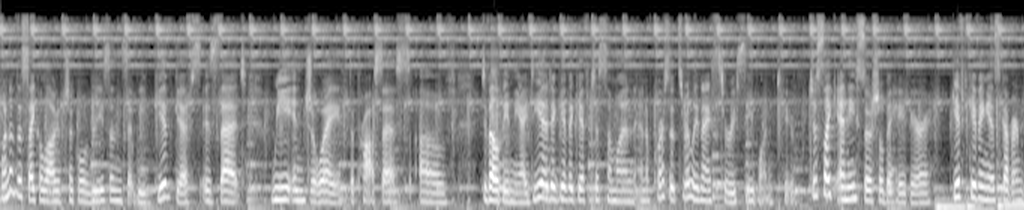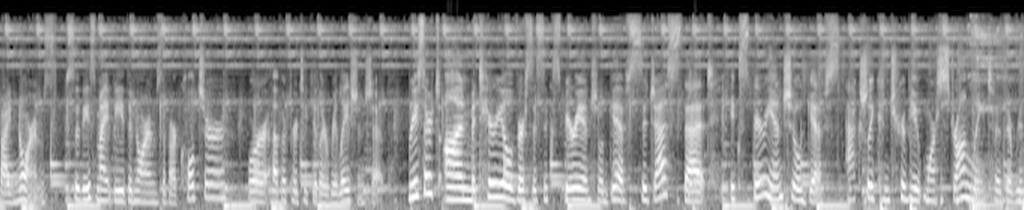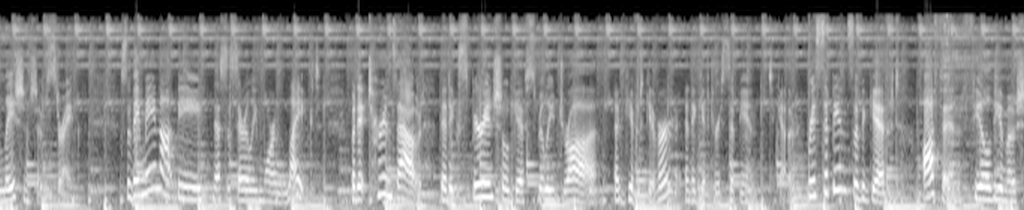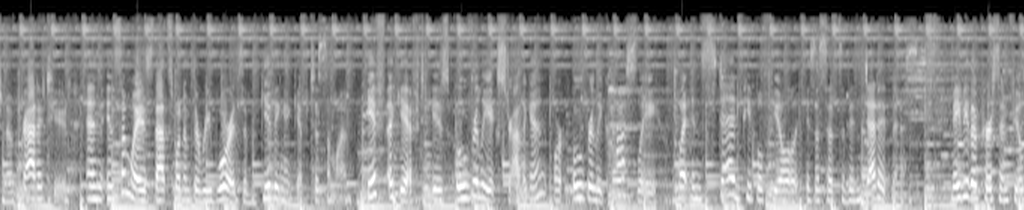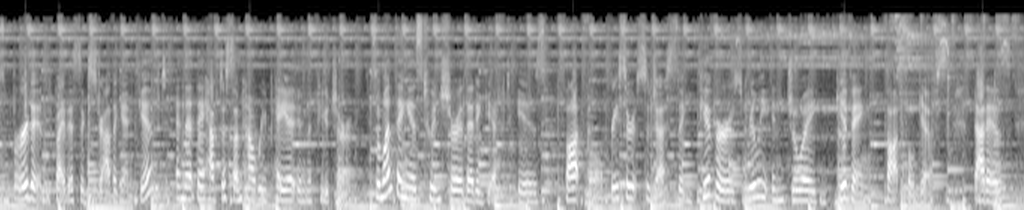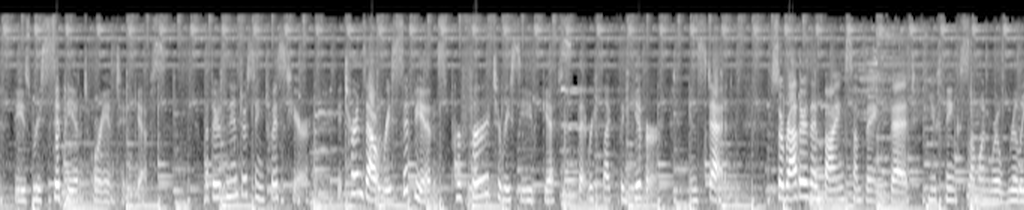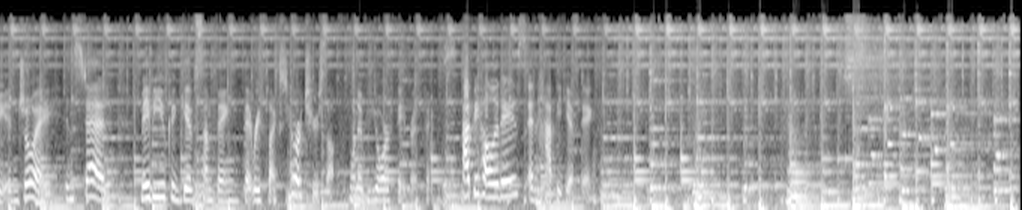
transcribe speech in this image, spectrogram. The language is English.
One of the psychological reasons that we give gifts is that we enjoy the process of developing the idea to give a gift to someone, and of course, it's really nice to receive one too. Just like any social behavior, gift giving is governed by norms. So these might be the norms of our culture or of a particular relationship. Research on material versus experiential gifts suggests that experiential gifts actually contribute more strongly to the relationship strength. So they may not be necessarily more liked, but it turns out that experiential gifts really draw a gift giver and a gift recipient together. Recipients of a gift often feel the emotion of gratitude, and in some ways, that's one of the rewards of giving a gift to someone. If a gift is overly extravagant or overly costly, what instead people feel is a sense of indebtedness. Maybe the person feels burdened by this extravagant gift and that they have to somehow repay it in the future. So, one thing is to ensure that a gift is thoughtful. Research suggests that givers really enjoy giving thoughtful gifts. That is, these recipient oriented gifts. But there's an interesting twist here. It turns out recipients prefer to receive gifts that reflect the giver instead. So rather than buying something that you think someone will really enjoy, instead, maybe you could give something that reflects your true self, one of your favorite things. Happy holidays and happy gifting.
